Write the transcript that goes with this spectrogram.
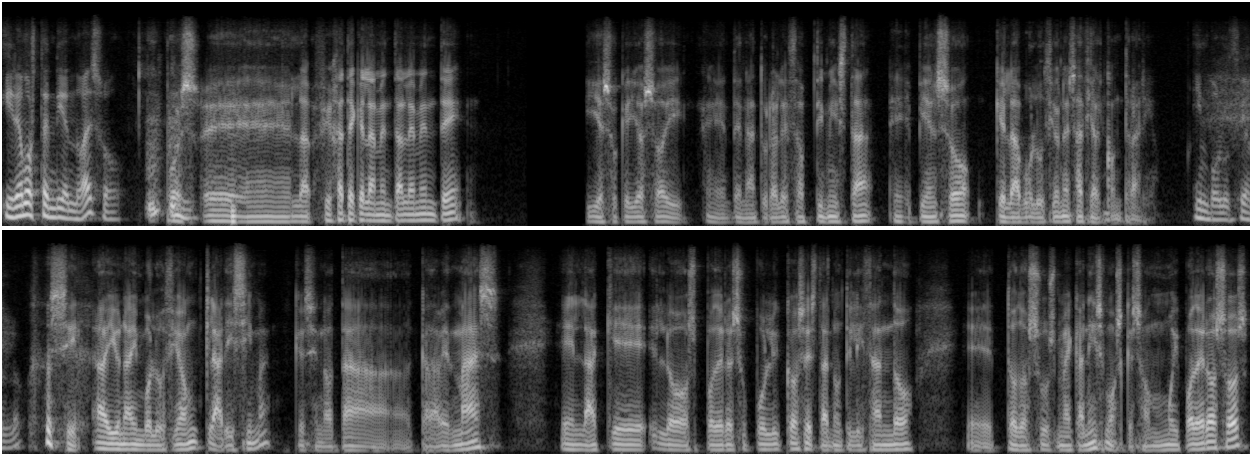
iremos tendiendo a eso. Pues eh, fíjate que lamentablemente, y eso que yo soy eh, de naturaleza optimista, eh, pienso que la evolución es hacia el contrario. Involución, ¿no? Sí, hay una involución clarísima que se nota cada vez más en la que los poderes públicos están utilizando eh, todos sus mecanismos que son muy poderosos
